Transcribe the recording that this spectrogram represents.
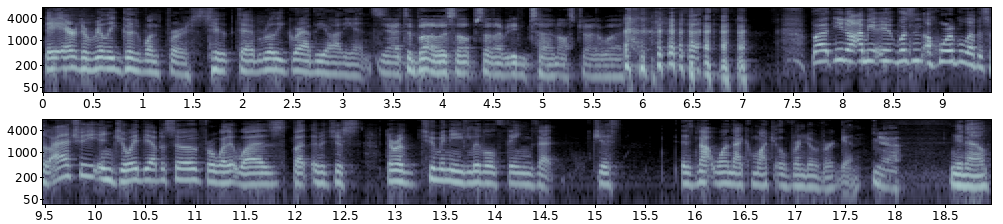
they aired a really good one first to, to really grab the audience. Yeah, to butter us up so that we didn't turn off straight away. But you know, I mean, it wasn't a horrible episode. I actually enjoyed the episode for what it was, but it was just there were too many little things that just is not one that I can watch over and over again. yeah. You know.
